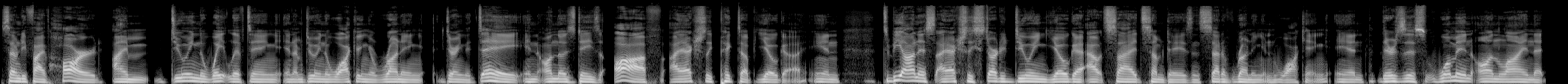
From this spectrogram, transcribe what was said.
75 hard, I'm doing the weightlifting and I'm doing the walking and running during the day. And on those days off, I actually picked up yoga. And to be honest, I actually started doing yoga outside some days instead of running and walking. And there's this woman online that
